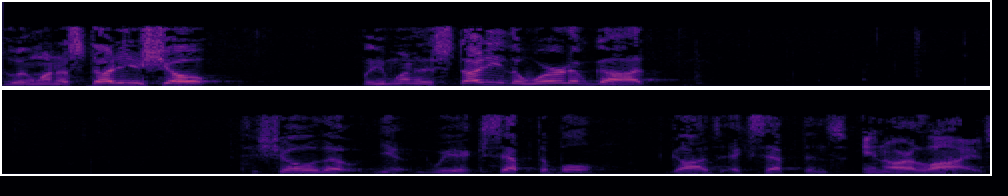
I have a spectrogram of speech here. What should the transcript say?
We want to study to show, we want to study the Word of God to show that we're acceptable, God's acceptance in our lives.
